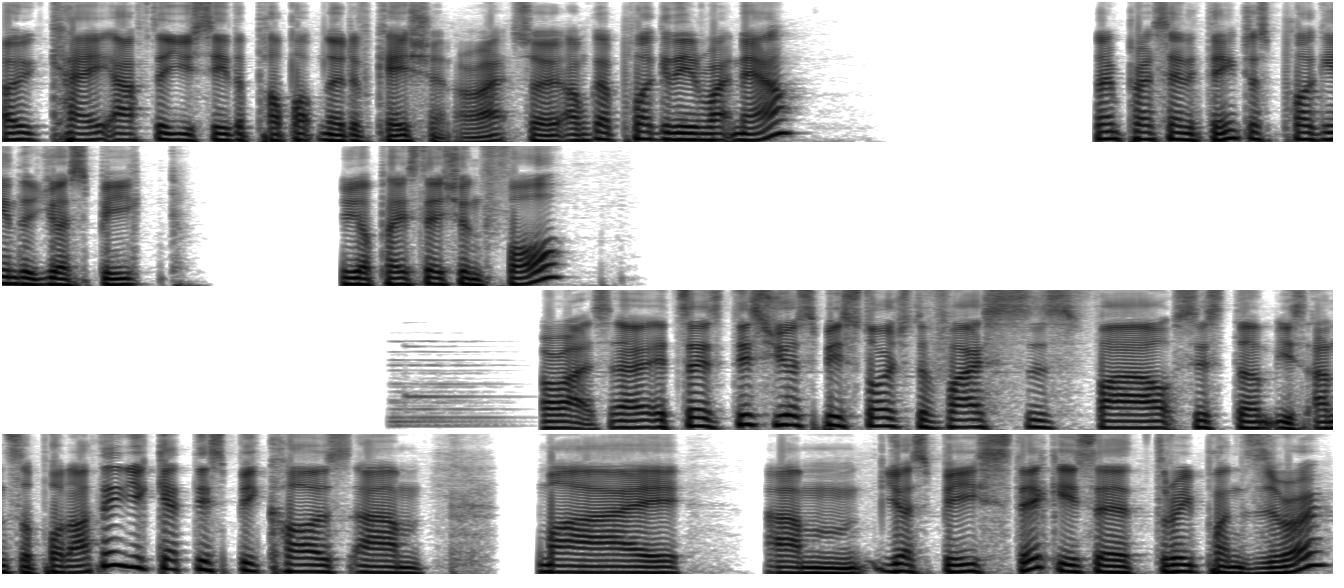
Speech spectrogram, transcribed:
OK after you see the pop-up notification. All right, so I'm going to plug it in right now. Don't press anything. Just plug in the USB to your PlayStation 4. All right, so it says this USB storage devices file system is unsupported. I think you get this because um, my um, USB stick is a 3.0.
